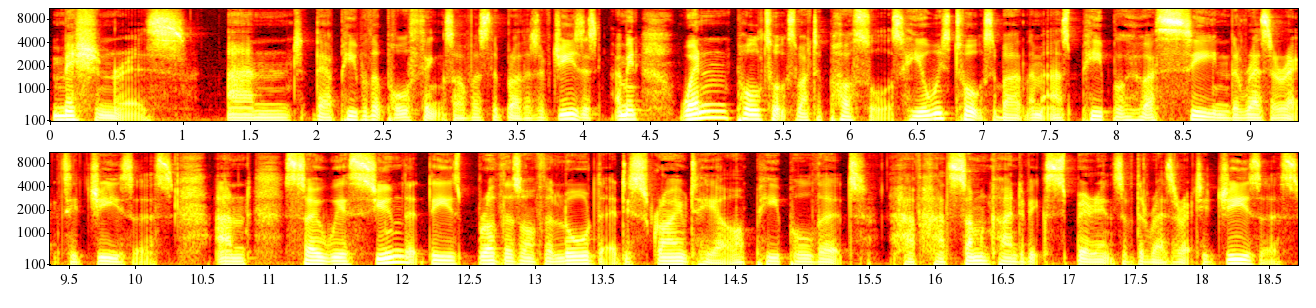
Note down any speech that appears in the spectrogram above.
missionaries and they're people that Paul thinks of as the brothers of Jesus. I mean, when Paul talks about apostles, he always talks about them as people who have seen the resurrected Jesus. And so we assume that these brothers of the Lord that are described here are people that have had some kind of experience of the resurrected Jesus.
